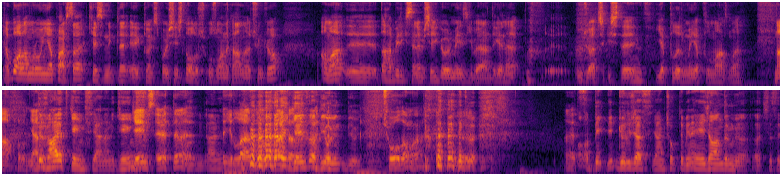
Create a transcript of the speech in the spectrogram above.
Ya bu adamlar oyun yaparsa kesinlikle elektronik spor işin içinde olur. Uzmanlık alanları çünkü o. Ama e, daha bir iki sene bir şey görmeyiz gibi herhalde gene e, ucu açık işte Evet. yapılır mı yapılmaz mı ne yapalım Bir yani de Riot Games yani hani Games. Games evet değil mi? Yani Yıllardır o zaten Games var bir oyun bir oyun. çoğul ama. Değil mi? evet. Valla bekleyip göreceğiz. Yani çok da beni heyecanlandırmıyor açıkçası.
